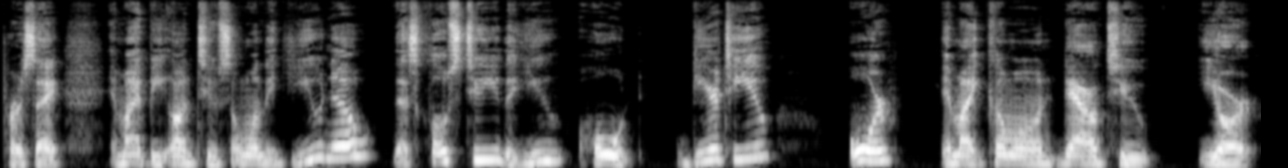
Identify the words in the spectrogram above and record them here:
per se. It might be unto someone that you know that's close to you, that you hold dear to you, or it might come on down to your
